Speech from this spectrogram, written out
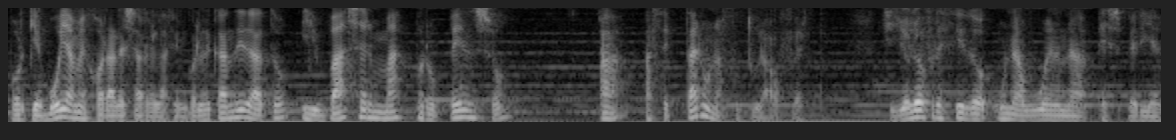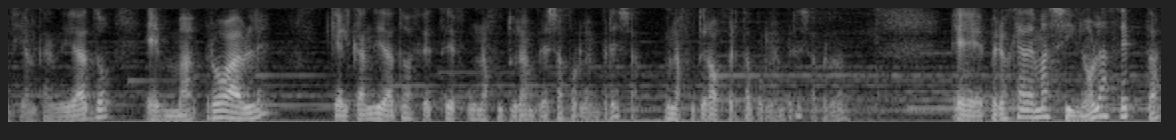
Porque voy a mejorar esa relación con el candidato y va a ser más propenso a aceptar una futura oferta. Si yo le he ofrecido una buena experiencia al candidato, es más probable que el candidato acepte una futura empresa por la empresa, una futura oferta por la empresa, perdón. Eh, pero es que además, si no la acepta,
